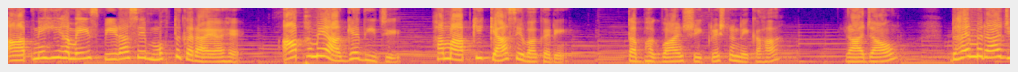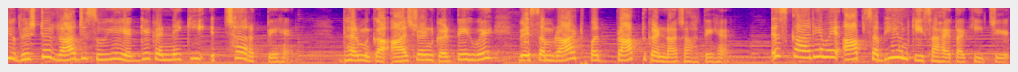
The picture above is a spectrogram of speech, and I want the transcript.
आपने ही हमें इस पीड़ा से मुक्त कराया है। आप हमें आज्ञा दीजिए, हम आपकी क्या सेवा करें? तब भगवान श्री कृष्ण ने कहा, राजाओं धर्मराज युधिष्ठिर राजसूय यज्ञ करने की इच्छा रखते हैं। धर्म का आचरण करते हुए वे सम्राट पद प्राप्त करना चाहते हैं। इस कार्य में आप सभी उनकी सहायता कीजिए।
